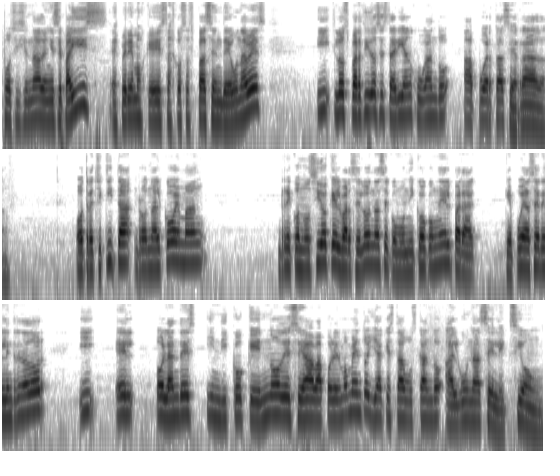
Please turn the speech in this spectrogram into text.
posicionado en ese país. Esperemos que estas cosas pasen de una vez y los partidos estarían jugando a puerta cerrada. Otra chiquita, Ronald Koeman, reconoció que el Barcelona se comunicó con él para que pueda ser el entrenador y el holandés indicó que no deseaba por el momento ya que está buscando alguna selección.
